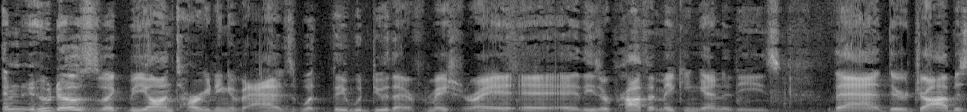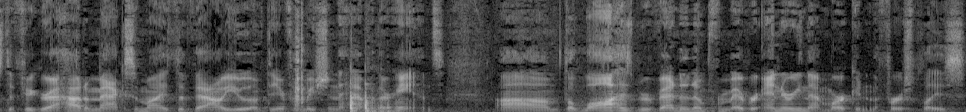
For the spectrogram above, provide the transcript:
and who knows, like beyond targeting of ads, what they would do with that information, right? Eh, eh, eh, these are profit-making entities that their job is to figure out how to maximize the value of the information they have in their hands. Um, the law has prevented them from ever entering that market in the first place,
